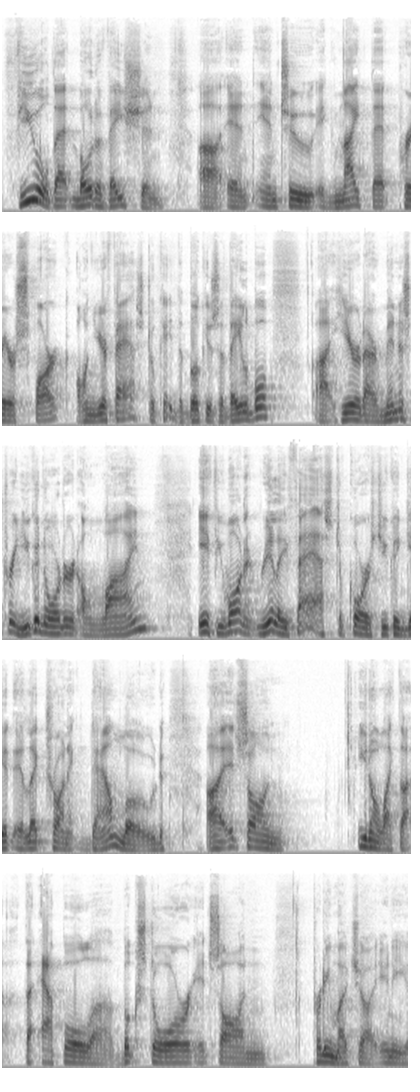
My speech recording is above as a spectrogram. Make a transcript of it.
fuel that motivation uh, and, and to ignite that prayer spark on your fast. Okay, the book is available uh, here at our ministry. You can order it online. If you want it really fast, of course, you can get electronic download. Uh, it's on, you know, like the, the Apple uh, bookstore, it's on pretty much any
